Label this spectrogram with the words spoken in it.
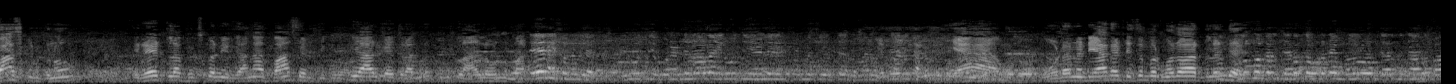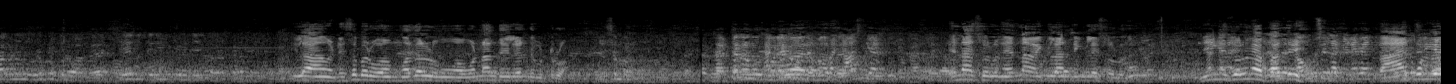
பாஸ் கொடுக்கணும். ரேட்லாம் ஃபிக்ஸ் பண்ணியிருக்காங்க பாஸ் எடுத்து கொடுத்து யார் கேட்குறாங்களோ கொடுக்கலாம். அதில் ஒன்றும் மாட்டேன் உடனடியாக டிசம்பர் முதல் வாரத்திலேருந்து. இல்லை. அவன் டிசம்பர் முதல் ஒ- ஒண்ணாம் தேதியிலேருந்து விட்டுருவான். என்ன சொல்லுங்க? என்ன வைக்கலாம்னு நீங்களே சொல்லுங்க. நீங்க சொல்லுங்க பத்திரிகை பத்திரிகை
